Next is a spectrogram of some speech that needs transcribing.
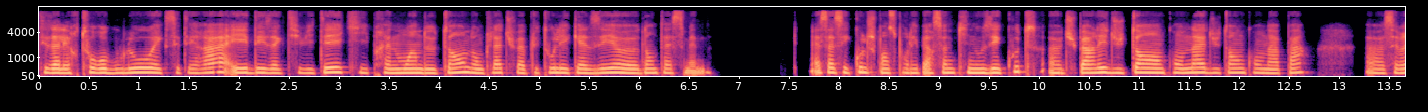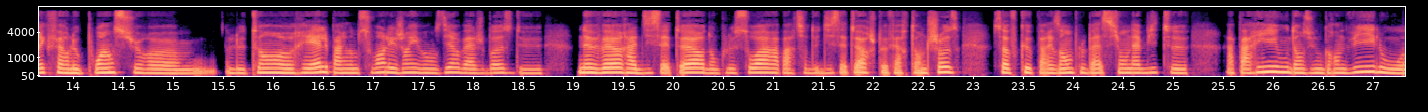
tes allers-retours au boulot et cetera et des activités qui prennent moins de temps, donc là, tu vas plutôt les caser, dans ta semaine. Et ça, c'est cool, je pense, pour les personnes qui nous écoutent. Heu, tu parlais du temps qu'on a, du temps qu'on n'a pas. Heu, c'est vrai que faire le point sur, hem, le temps, réel, par exemple, souvent les gens, ils vont se dire: «Bah, je bosse de 9:00 à 17:00, donc le soir, à partir de 17:00, je peux faire tant de choses». Sauf que, par exemple, bah, si on habite, à Paris ou dans une grande ville ou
